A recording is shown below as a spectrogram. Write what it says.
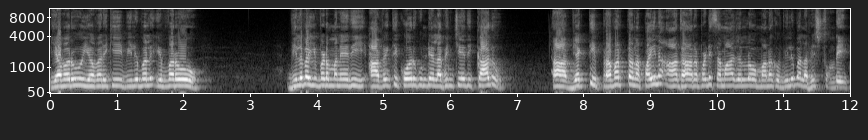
ఎవరు ఎవరికి విలువలు ఇవ్వరు? విలువ ఇవ్వడం అనేది ఆ వ్యక్తి కోరుకుంటే లభించేది కాదు. ఆ వ్యక్తి ప్రవర్తన పైన ఆధారపడి సమాజంలో మనకు విలువ లభిస్తుంది.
